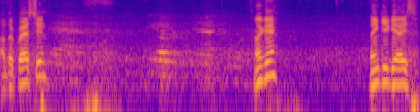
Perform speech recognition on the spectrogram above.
Other question? Okay. Thank you, guys.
